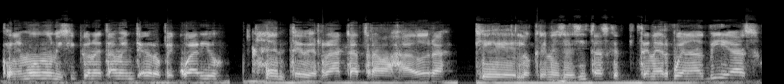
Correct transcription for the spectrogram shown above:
Tenemos un municipio netamente agropecuario, gente berraca, trabajadora, que lo que necesita es que tener buenas vías,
